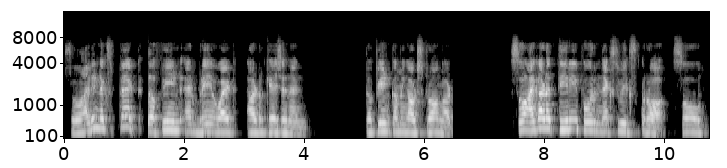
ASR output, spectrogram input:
So I didn't expect the Fiend and Bray Wyatt altercation and the Fiend coming out strong. So I got a theory for next week's Raw. So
